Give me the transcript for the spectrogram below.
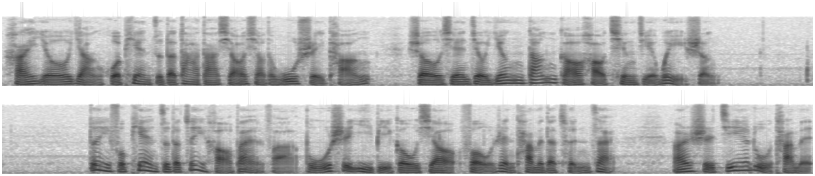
还有养活骗子的大大小小的污水塘。首先就应当搞好清洁卫生。对付骗子的最好办法，不是一笔勾销、否认他们的存在，而是揭露他们，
